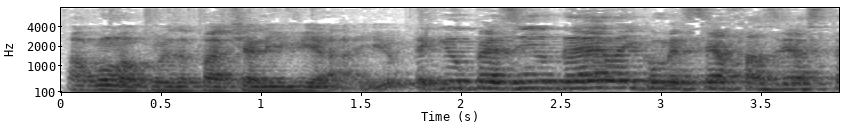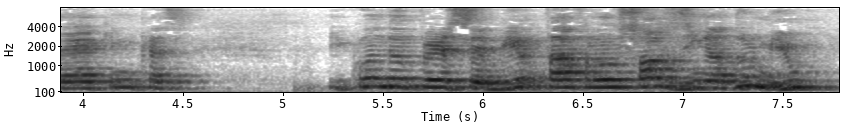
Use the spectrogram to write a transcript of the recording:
alguma coisa para te aliviar. E eu peguei o pezinho dela e comecei a fazer as técnicas. E quando eu percebi, eu estava falando sozinho, ela dormiu,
